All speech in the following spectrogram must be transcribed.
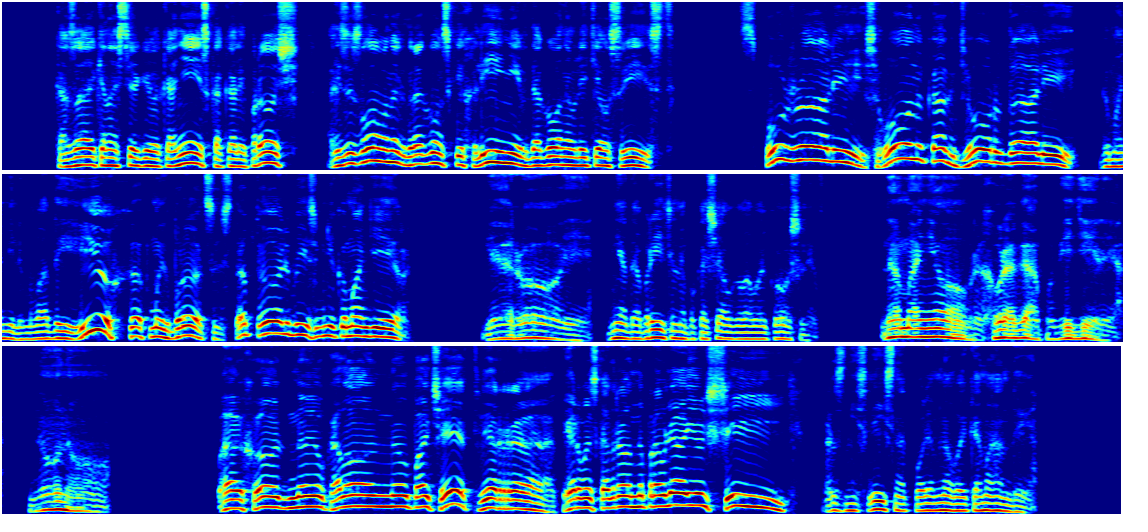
Казаки, настегивая коней, скакали прочь, а из изломанных драгунских линий вдогон им летел свист. «Спужались! Вон как дёр дали!» — гомонили молодые. «Эх, как мы, братцы, стоптали бы, если бы не командир!» «Герои!» — неодобрительно покачал головой Кошелев. «На маневрах врага победили. Ну-ну!» «Походную колонну по четверо! Первый эскадрон направляющий!» Разнеслись над полем новой команды.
